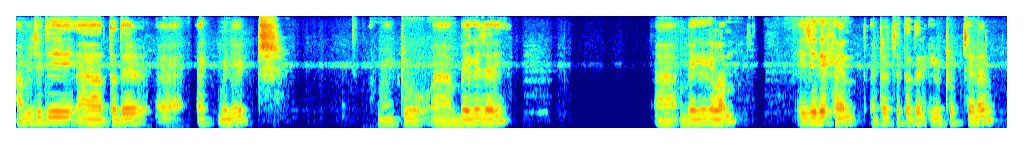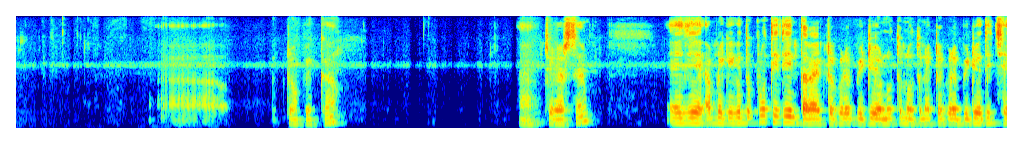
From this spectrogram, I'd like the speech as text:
আমি যদি তাদের এক মিনিট আমি একটু বেগে যাই। বেগে গেলাম। এই যে দেখেন, এটা হচ্ছে তাদের ইউটিউব চ্যানেল একটু অপেক্ষা। হ্যাঁ চলে আসছে। এই যে আপনাকে কিন্তু প্রতিদিন তারা একটা করে ভিডিও নতুন নতুন একটা করে ভিডিও দিচ্ছে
